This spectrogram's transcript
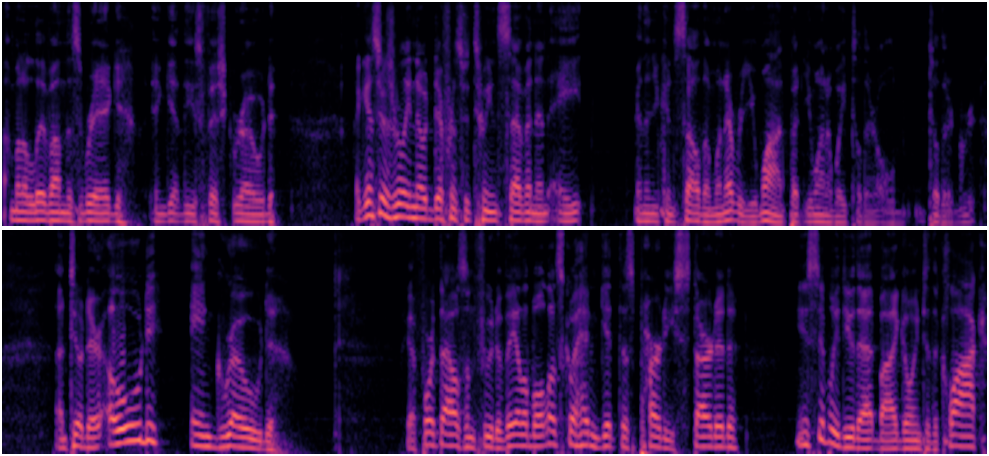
I'm going to live on this rig and get these fish growed. I guess there's really no difference between seven and eight, and then you can sell them whenever you want, but you want to wait till they're old, until they're until they're old and growed. We got 4,000 food available. Let's go ahead and get this party started. You simply do that by going to the clock.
